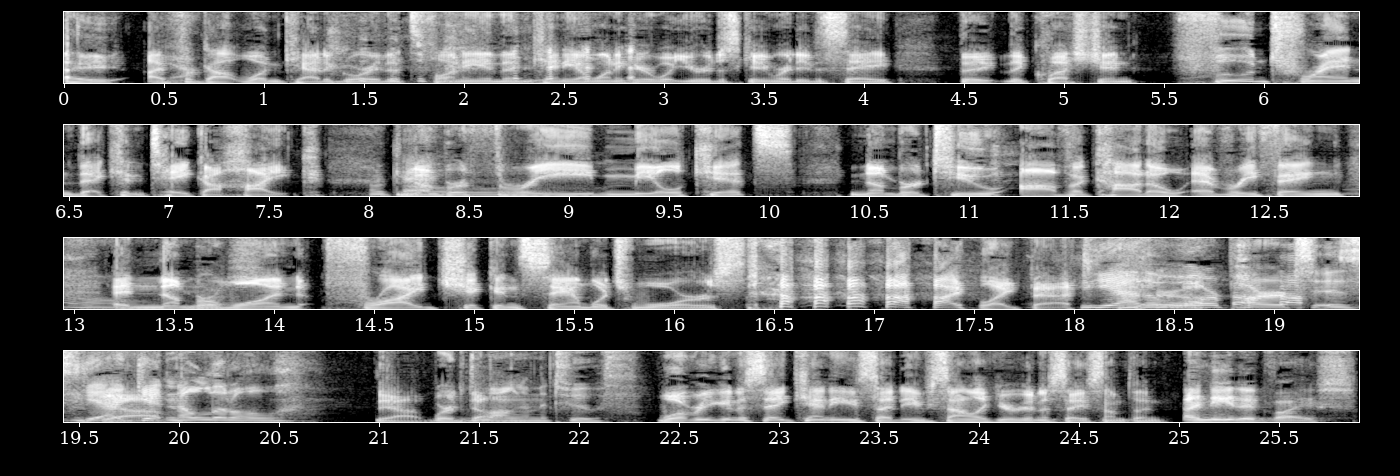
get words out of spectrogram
I, I forgot one category that's funny, and then Kenny, I want to hear what you were just getting ready to say. The the question: food trend that can take a hike. Okay. Number three, meal kits. Number two, avocado everything, Oh. and number one, fried chicken sandwich wars. I like that. Yeah, the war part is yeah, Yeah. getting a little Yeah, we're done. long in the tooth. What were you going to say, Kenny? You said you sounded like you were going to say something. I need advice.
